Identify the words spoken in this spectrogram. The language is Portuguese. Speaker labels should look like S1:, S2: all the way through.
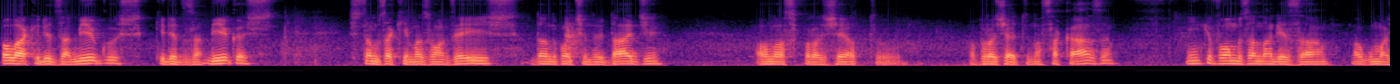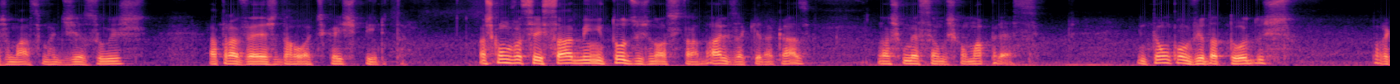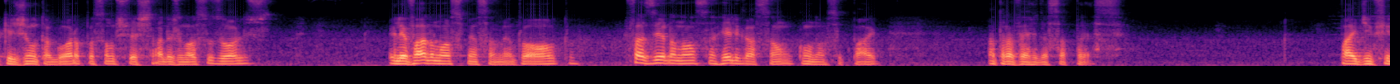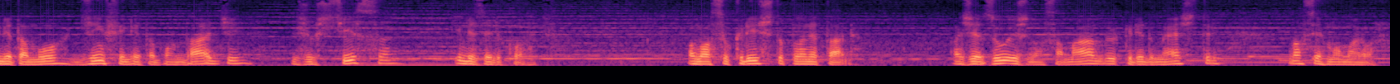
S1: Olá, queridos amigos, queridas amigas. Estamos aqui mais uma vez dando continuidade ao nosso projeto, ao projeto de nossa casa, em que vamos analisar algumas máximas de Jesus através da ótica espírita. Mas como vocês sabem, em todos os nossos trabalhos aqui da casa, nós começamos com uma prece. Então convido a todos para que junto agora possamos fechar os nossos olhos, elevar o nosso pensamento ao alto, fazer a nossa religação com o nosso Pai através dessa prece. Pai de infinito amor, de infinita bondade, justiça e misericórdia. Ao nosso Cristo planetário, a Jesus, nosso amado e querido Mestre, nosso irmão maior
